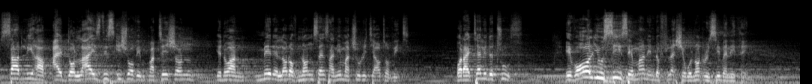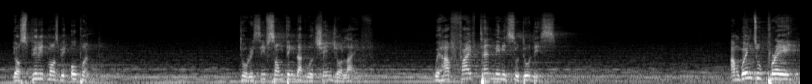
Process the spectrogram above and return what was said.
sadly have idolized this issue of impartation you know and made a lot of nonsense and immaturity out of it but I tell you the truth if all you see is a man in the flesh, you will not receive anything. Your spirit must be opened to receive something that will change your life. We have five, ten minutes to do this. I'm going to pray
